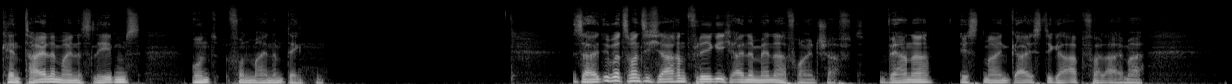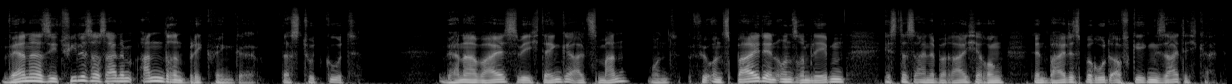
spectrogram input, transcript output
kennt Teile meines Lebens und von meinem Denken. Seit über 20 Jahren pflege ich eine Männerfreundschaft. Werner ist mein geistiger Abfalleimer. Werner sieht vieles aus einem anderen Blickwinkel. Das tut gut. Werner weiß, wie ich denke als Mann, und für uns beide in unserem Leben ist das eine Bereicherung, denn beides beruht auf Gegenseitigkeit.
